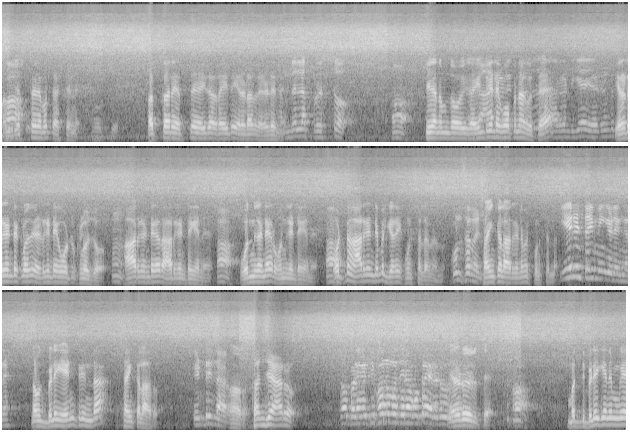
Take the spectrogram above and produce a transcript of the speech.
ನಮ್ಗೆ ಎಷ್ಟು ಮತ್ತೆ ಅಷ್ಟೇನೆ. ಅಷ್ಟೇ ಹತ್ತಾರೆ ಎತ್ತೆ ಐದಾದ್ರೆ ಐದು ಎರಡಾದ್ರೆ ಎರಡೇ ಅಂದೆಲ್ಲ ಈಗ ನಮ್ಮದು ಈಗ ಎಂಟು ಗಂಟೆಗೆ ಓಪನ್ ಆಗುತ್ತೆ. ಎರಡು ಗಂಟೆ ಕ್ಲೋಸ್ ಎರಡು ಗಂಟೆಗೆ ಹೋಟ್ಲ್ ಕ್ಲೋಸು ಆರು ಗಂಟೆಗೆ ಆರು ಗಂಟೆಗೇನೆ. ಒಂದು ಗಂಟೆಗೆ ಒಂದು ಗಂಟೆಗೇನೆ. ಒಟ್ಟು ಆರು ಗಂಟೆ ಮೇಲೆ ಗೆರೆಗೆ ಕುಣಿಸಲ್ಲ ನಾನು. ಕುಣ್ಸಲ್ಲ ಸಾಯಂಕಾಲ ಆರು ಗಂಟೆ ಮೇಲೆ ಕುಣಿಸಲ್ಲ. ಏನೇನು ಟೈಮಿಂಗ್ ಹೇಳಿ ಹಂಗಾರೆ? ನಮ್ದು ಬೆಳಿಗ್ಗೆ ಎಂಟರಿಂದ ಸಾಯಂಕಾಲ ಆರು. ಎಂಟರಿಂದ ಆರು. ಸಂಜೆ ಆರು. ಸೊ ಬೆಳಗ್ಗೆ ಟಿಫನ್ ಮಧ್ಯಾಹ್ನ ಊಟ ಎರಡು ಎರಡೂ ಇರುತ್ತೆ. ಹಾಂ. ಮತ್ತು ಬೆಳಿಗ್ಗೆ ನಿಮಗೆ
